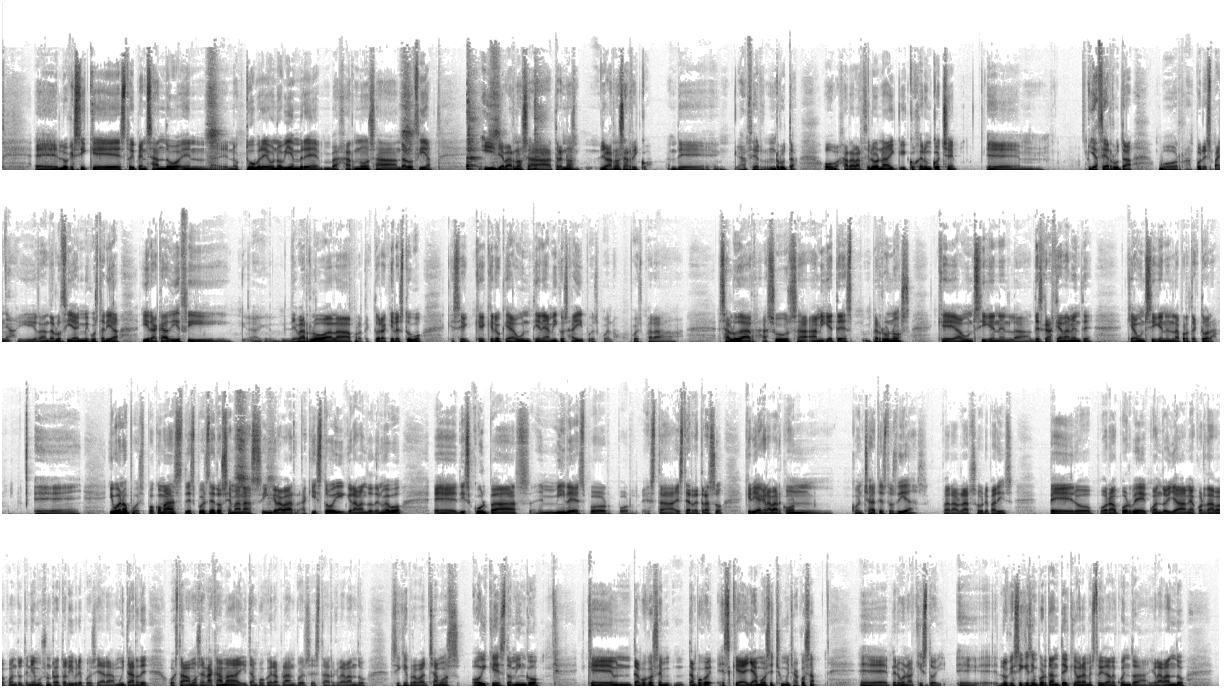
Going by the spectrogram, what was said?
Eh, lo que sí que estoy pensando en, en, octubre o noviembre bajarnos a Andalucía y llevarnos a traernos, llevarnos a Rico de hacer ruta o bajar a Barcelona y, coger un coche eh, y hacer ruta por, por España, ir a y me gustaría ir a Cádiz y eh, llevarlo a la protectora que él estuvo, que, sé, que creo que aún tiene amigos ahí, pues bueno, pues para saludar a sus amiguetes perrunos que aún siguen en la, desgraciadamente, que aún siguen en la protectora. Eh, y bueno, pues poco más. Después de dos semanas sin grabar, aquí estoy grabando de nuevo. Eh, disculpas miles por, por esta, este retraso. Quería grabar con, con chat estos días para hablar sobre París, pero por A o por B, cuando ya me acordaba, cuando teníamos un rato libre, pues ya era muy tarde o estábamos en la cama y tampoco era plan pues estar grabando. Así que aprovechamos hoy que es domingo, que tampoco, se, tampoco es que hayamos hecho mucha cosa. Eh, pero bueno, aquí estoy. Eh, lo que sí que es importante, que ahora me estoy dando cuenta grabando,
